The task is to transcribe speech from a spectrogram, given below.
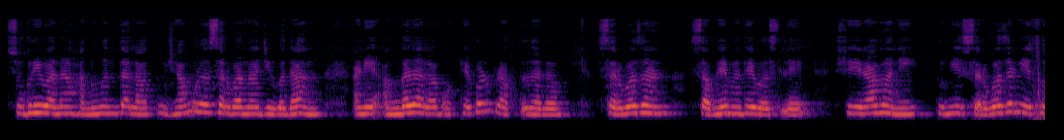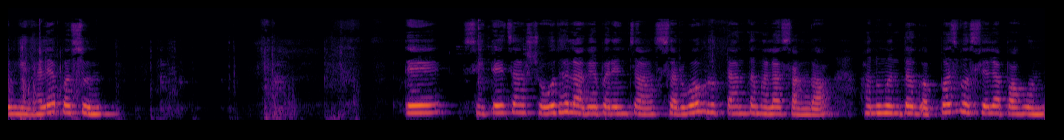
सुग्रीवानं हनुमंताला तुझ्यामुळं सर्वांना जीवदान आणि अंगदाला मोठेपण प्राप्त झालं. सर्वजण सभेमध्ये बसले. श्रीरामाने तुम्ही सर्वजण येथून निघाल्यापासून ते सीतेचा शोध लागेपर्यंतचा सर्व वृत्तांत मला सांगा. हनुमंत गप्पच बसलेला पाहून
